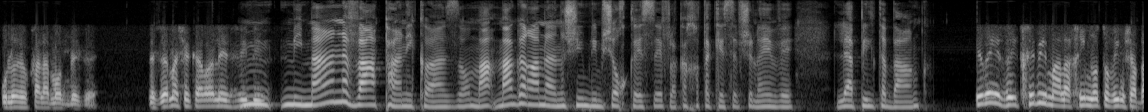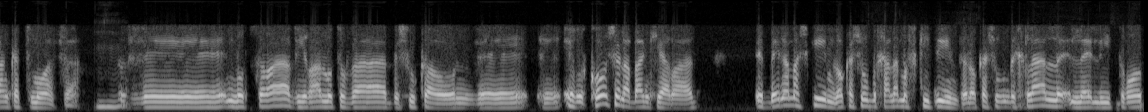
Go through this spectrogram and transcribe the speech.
הוא לא יוכל לעמוד בזה. וזה מה שקרה ל-SVB. ממה נבעה הפאניקה הזו? מה, מה גרם לאנשים למשוך כסף, לקחת את הכסף שלהם ולהפיל את הבנק? תראי, זה התחיל ממהלכים לא טובים שהבנק עצמו עשה. Mm-hmm. ונוצרה אווירה לא טובה בשוק ההון, וערכו של הבנק ירד. בין המשקיעים, לא קשור בכלל למפקידים, ולא קשור בכלל ליתרות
